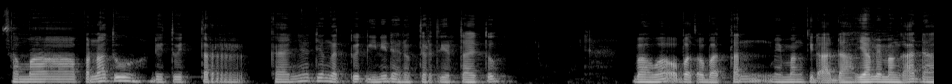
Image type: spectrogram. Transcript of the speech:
Sama pernah tuh di twitter kayaknya dia nge-tweet gini deh dokter Tirta itu bahwa obat-obatan memang tidak ada. Ya memang nggak ada.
